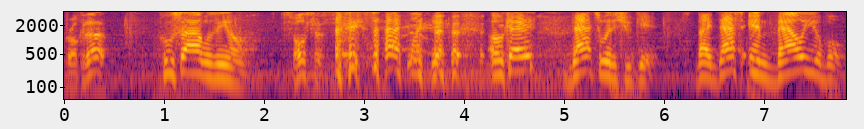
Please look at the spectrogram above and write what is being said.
Broke it up. Whose side was he on? Spoelstra's. exactly. okay? That's what you get. Like that's invaluable.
